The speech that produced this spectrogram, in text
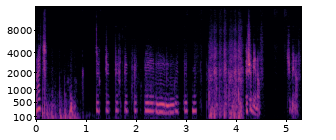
Alright. It should be enough. Should be enough.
